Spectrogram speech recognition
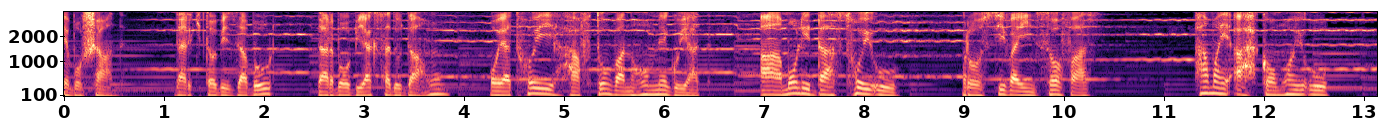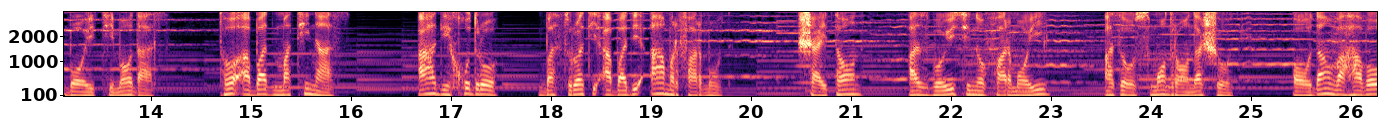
мебошанд. Дар китоби забур дар боби 110 оятҳои ҳафтум ва нуҳум мегӯяд. Аъмоли дастҳои ӯ ростӣ ва инсоф аст. Ҳамаи аҳкомҳои ӯ боэътимод аст то абад матин аст. Аҳди худро ба сурати абадӣ амр фармуд. Шайтон аз боиси нофармоӣ аз осмон ронда шуд. Одам ва ҳаво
